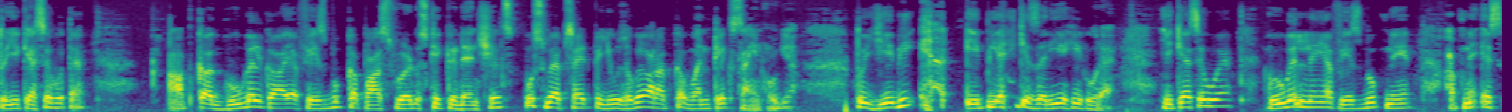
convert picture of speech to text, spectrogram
तो ये कैसे होता है? आपका गूगल का या फेसबुक का पासवर्ड, उसके क्रेडेंशियल्स उस वेबसाइट पे यूज़ हो गया और आपका वन क्लिक साइन हो गया। तो ये भी एपीआई के ज़रिए ही हो रहा है। ये कैसे हुआ है? गूगल ने या फेसबुक ने अपने इस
